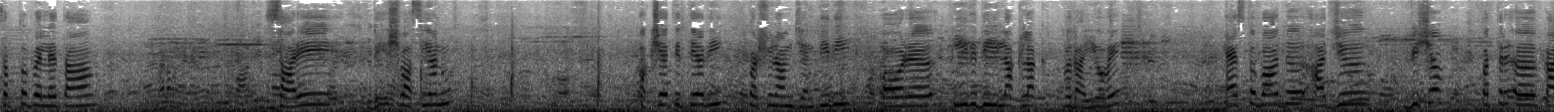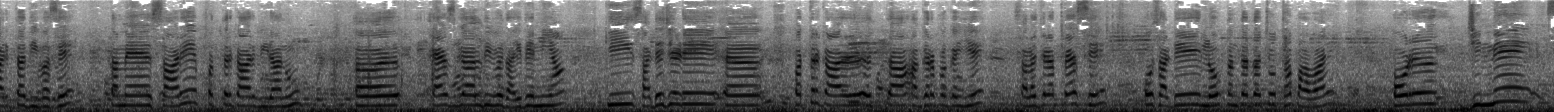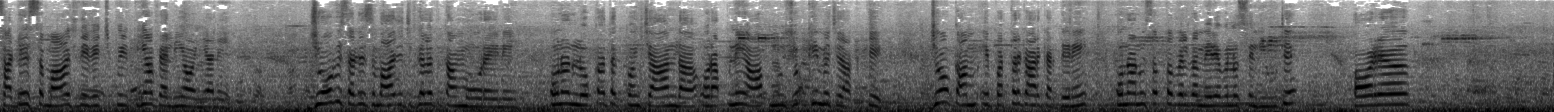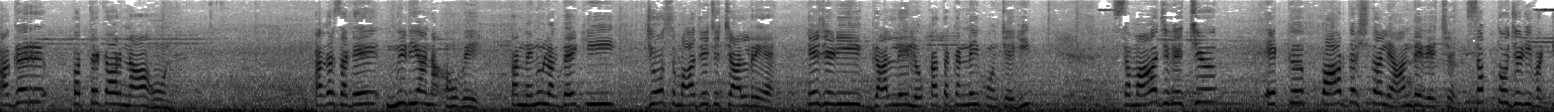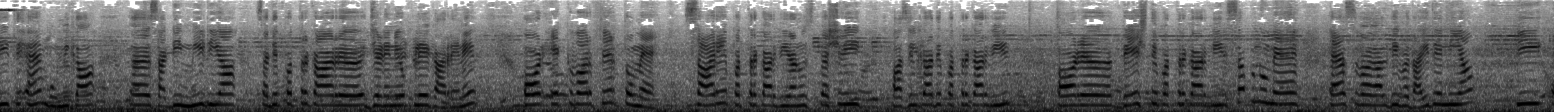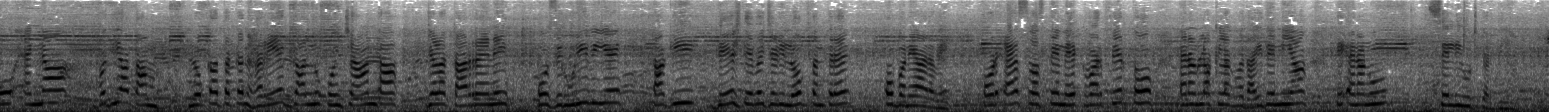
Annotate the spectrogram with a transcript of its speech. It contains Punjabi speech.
ਸਭ ਤੋਂ ਪਹਿਲੇ ਤਾਂ ਸਾਰੇ ਦੇਸ਼ ਵਾਸੀਆਂ ਨੂੰ, ਅਕਸ਼ੇ ਤ੍ਰਿਤੀਆ ਦੀ, ਪਰਸ਼ੂਰਾਮ ਜਯੰਤੀ ਦੀ ਔਰ ਈਦ ਦੀ ਲੱਖ ਲੱਖ ਵਧਾਈ ਹੋਵੇ। ਇਸ ਤੋਂ ਬਾਅਦ ਅੱਜ ਵਿਸ਼ਵ ਪੱਤਰਕਾਰਿਤਾ ਦਿਵਸ ਹੈ। ਤਾਂ ਮੈਂ ਸਾਰੇ ਪੱਤਰਕਾਰ ਵੀਰਾਂ ਨੂੰ ਇਸ ਗੱਲ ਦੀ ਵਧਾਈ ਦੇਣੀ ਆ ਕਿ ਸਾਡੇ ਜਿਹੜੇ ਪੱਤਰਕਾਰਤਾ ਅਗਰ ਆਪਾਂ ਕਹੀਏ, ਸਾਡਾ ਜਿਹੜਾ ਪ੍ਰੈਸ ਹੈ, ਉਹ ਸਾਡੇ ਲੋਕਤੰਤਰ ਦਾ ਚੌਥਾ ਪਾਵਾ ਹੈ। ਔਰ ਜਿੰਨੇ ਸਾਡੇ ਸਮਾਜ ਦੇ ਵਿੱਚ ਪ੍ਰੀਤੀਆਂ ਫੈਲੀਆਂ ਹੋਈਆਂ ਨੇ, ਜੋ ਵੀ ਸਾਡੇ ਸਮਾਜ ਵਿੱਚ ਗਲਤ ਕੰਮ ਹੋ ਰਹੇ ਨੇ, ਉਹਨਾਂ ਨੂੰ ਲੋਕਾਂ ਤੱਕ ਪਹੁੰਚਾਉਣ ਦਾ ਔਰ ਆਪਣੇ ਆਪ ਨੂੰ ਜੋਖਿਮ ਵਿੱਚ ਰੱਖ ਕੇ ਜੋ ਕੰਮ ਇਹ ਪੱਤਰਕਾਰ ਕਰਦੇ ਨੇ, ਉਹਨਾਂ ਨੂੰ ਸਭ ਤੋਂ ਪਹਿਲਾਂ ਤਾਂ ਮੇਰੇ ਵੱਲੋਂ ਸੈਲੂਟ ਹੈ। ਔਰ ਅਗਰ ਪੱਤਰਕਾਰ ਨਾ ਹੋਣ, ਅਗਰ ਸਾਡੇ ਮੀਡੀਆ ਨਾ ਹੋਵੇ, ਤਾਂ ਮੈਨੂੰ ਲੱਗਦਾ ਹੈ ਕਿ ਜੋ ਸਮਾਜ ਵਿੱਚ ਚੱਲ ਰਿਹਾ ਹੈ, ਇਹ ਜਿਹੜੀ ਗੱਲ ਇਹ ਲੋਕਾਂ ਤੱਕ ਨਹੀਂ ਪਹੁੰਚੇਗੀ। ਸਮਾਜ ਵਿੱਚ ਇੱਕ ਪਾਰਦਰਸ਼ਤਾ ਲਿਆਉਣ ਦੇ ਵਿੱਚ ਸਭ ਤੋਂ ਜਿਹੜੀ ਵੱਡੀ ਤੇ ਅਹਿਮ ਭੂਮਿਕਾ ਸਾਡੀ ਮੀਡੀਆ, ਸਾਡੇ ਪੱਤਰਕਾਰ ਜਿਹੜੇ ਨੇ ਉਹ ਪਲੇ ਕਰ ਰਹੇ ਨੇ। ਔਰ ਇੱਕ ਵਾਰ ਫਿਰ ਤੋਂ ਮੈਂ ਸਾਰੇ ਪੱਤਰਕਾਰ ਵੀਰਾਂ ਨੂੰ ਸਪੈਸ਼ਲੀ ਫਾਜ਼ਿਲਕਾ ਦੇ ਪੱਤਰਕਾਰ ਵੀਰ ਔਰ ਦੇਸ਼ ਦੇ ਪੱਤਰਕਾਰ ਵੀਰ, ਸਭ ਨੂੰ ਮੈਂ ਇਸ ਗੱਲ ਦੀ ਵਧਾਈ ਦੇਣੀ ਆ ਕਿ ਉਹ ਇੰਨਾ ਵਧੀਆ ਕੰਮ ਲੋਕਾਂ ਤੱਕ ਹਰੇਕ ਗੱਲ ਨੂੰ ਪਹੁੰਚਾਉਣ ਦਾ ਜਿਹੜਾ ਕਰ ਰਹੇ ਨੇ, ਉਹ ਜ਼ਰੂਰੀ ਵੀ ਹੈ ਤਾਂ ਕਿ ਦੇਸ਼ ਦੇ ਵਿੱਚ ਜਿਹੜੀ ਲੋਕਤੰਤਰ ਹੈ ਉਹ ਬਣਿਆ ਰਵੇ। ਔਰ ਇਸ ਵਾਸਤੇ ਮੈਂ ਇੱਕ ਵਾਰ ਫਿਰ ਤੋਂ ਇਹਨਾਂ ਨੂੰ ਲੱਖ ਲੱਖ ਵਧਾਈ ਦੇਣੀ ਆ ਤੇ ਇਹਨਾਂ ਨੂੰ ਸੈਲੂਟ ਕਰਦੀ ਹਾਂ।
